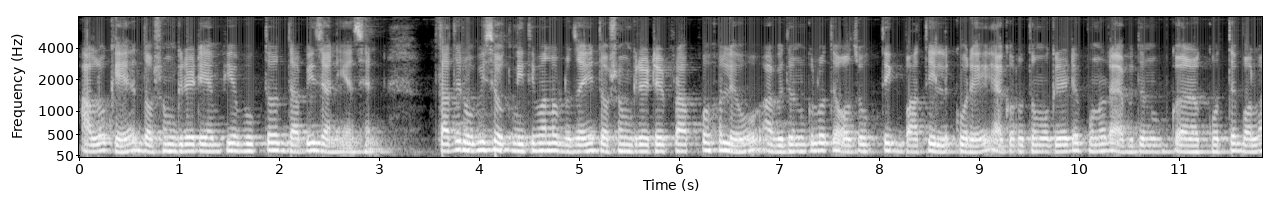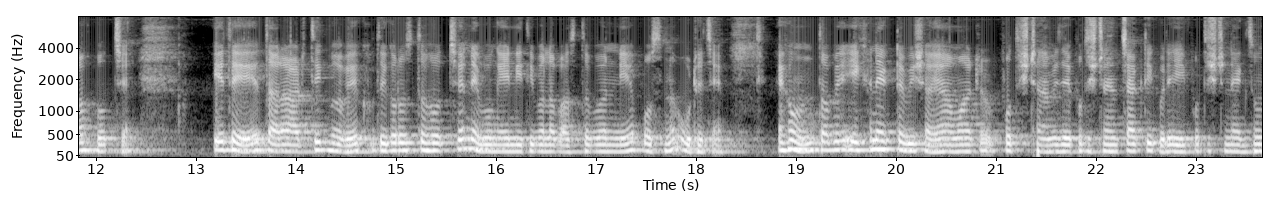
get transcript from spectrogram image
আলোকে দশম গ্রেড এমপিও দাবি জানিয়েছেন। তাদের অভিযোগ, নীতিমালা অনুযায়ী দশম গ্রেডের প্রাপ্য হলেও আবেদনগুলোতে অযৌক্তিক বাতিল করে এগারোতম গ্রেডে পুনরায় আবেদন করতে বলা হচ্ছে। এতে তারা আর্থিকভাবে ক্ষতিগ্রস্ত হচ্ছেন এবং এই নীতিমালা বাস্তবায়ন নিয়ে প্রশ্ন উঠেছে। এখন, তবে এখানে একটা বিষয়, আমার প্রতিষ্ঠান, আমি যে প্রতিষ্ঠানে চাকরি করি, এই প্রতিষ্ঠানে একজন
